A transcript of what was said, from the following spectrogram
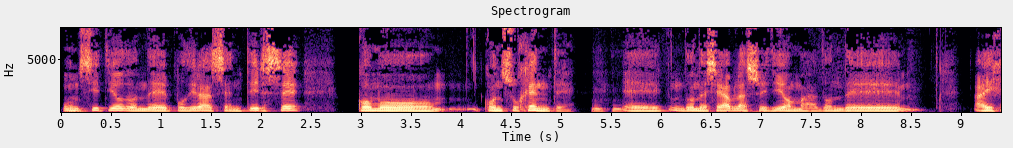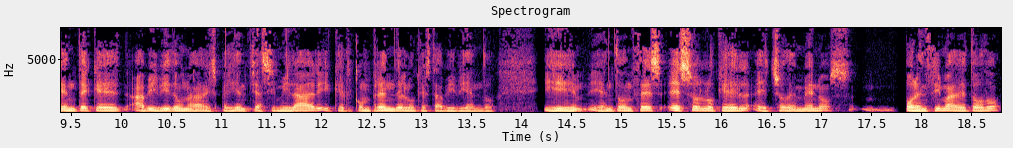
un sitio donde pudiera sentirse como con su gente, eh, donde se habla su idioma, donde hay gente que ha vivido una experiencia similar y que comprende lo que está viviendo. Y, entonces eso es lo que él echó de menos por encima de todo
